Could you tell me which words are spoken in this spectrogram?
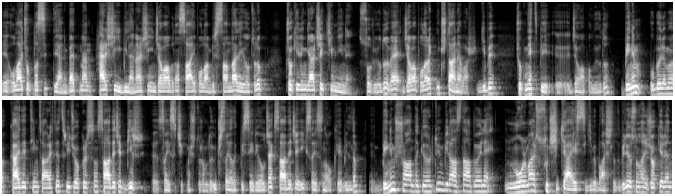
e, olay çok basitti yani Batman her şeyi bilen, her şeyin cevabına sahip olan bir sandalyeye oturup Joker'in gerçek kimliğini soruyordu ve cevap olarak 3 tane var gibi çok net bir e, cevap alıyordu. Benim bu bölümü kaydettiğim tarihte Three Jokers'ın sadece bir e, sayısı çıkmış durumda. 3 sayılık bir seri olacak. Sadece ilk sayısını okuyabildim. Benim şu anda gördüğüm biraz daha böyle normal suç hikayesi gibi başladı. Biliyorsunuz hani Joker'in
